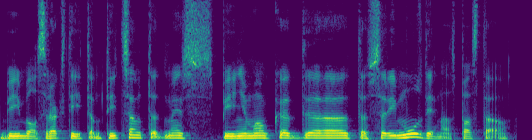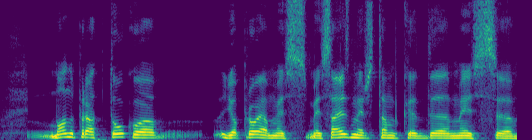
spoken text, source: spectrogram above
Bībeles rakstītam ticam, tad mēs pieņemam, ka uh, tas arī mūsdienās pastāv. Manuprāt, to, ko joprojām mēs, mēs aizmirstam, kad uh, mēs, uh,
